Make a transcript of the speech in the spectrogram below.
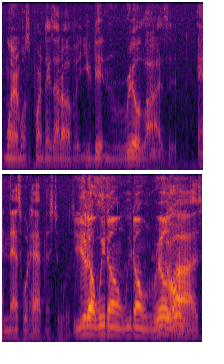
one of the most important things out of it, you didn't realize it, and that's what happens to us. We Yes. don't, we don't, we don't We don't.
